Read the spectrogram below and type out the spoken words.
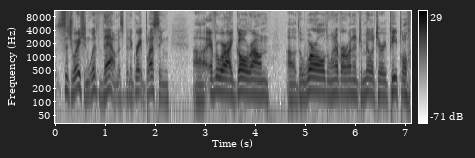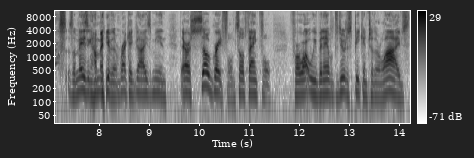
situation with them. It's been a great blessing. Uh, everywhere I go around uh, the world, whenever I run into military people, it's amazing how many of them recognize me, and they are so grateful and so thankful for what we've been able to do to speak into their lives.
